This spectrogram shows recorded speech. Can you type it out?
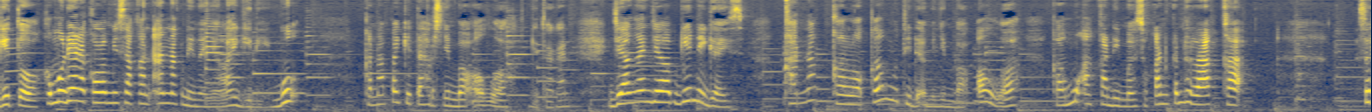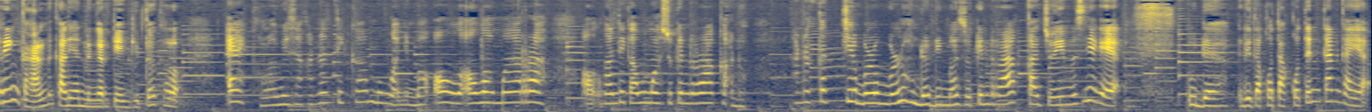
Gitu. Kemudian kalau misalkan anak nih nanya lagi nih bu kenapa kita harus nyembah Allah? Gitu kan. Jangan jawab gini guys karena kalau kamu tidak menyembah Allah kamu akan dimasukkan ke neraka. Sering kan kalian dengar kayak gitu kalau eh kalau misalkan nanti kamu nggak nyembah Allah Allah marah. Oh, nanti kamu masukin neraka. No anak kecil belum belum udah dimasukin neraka cuy. Mestinya kayak udah ditakut-takutin kan kayak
